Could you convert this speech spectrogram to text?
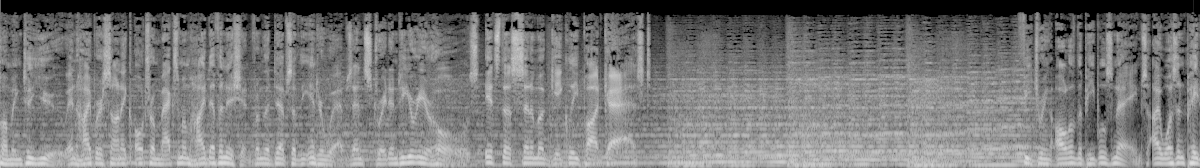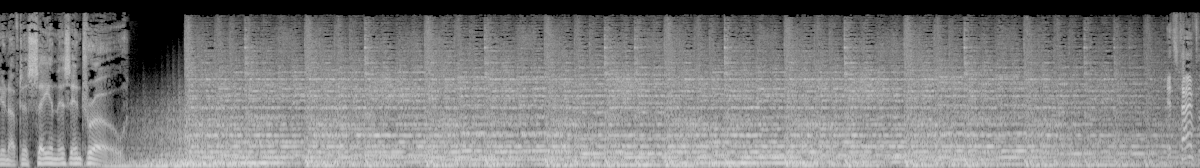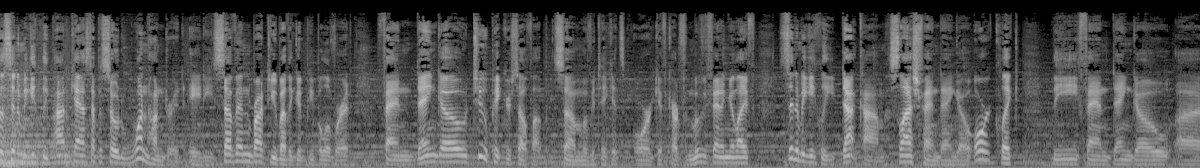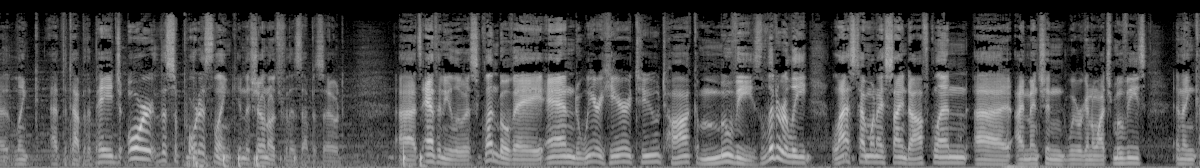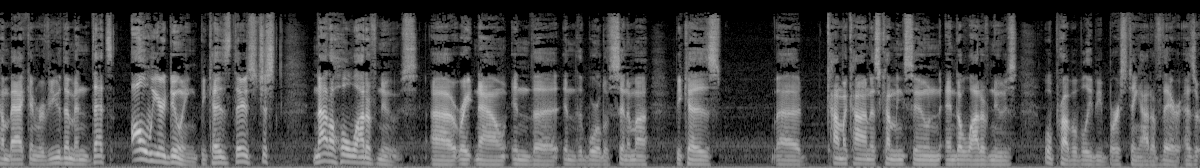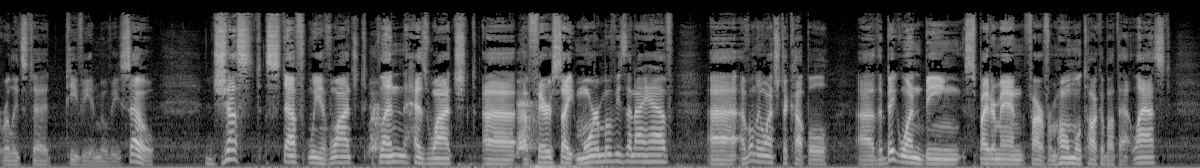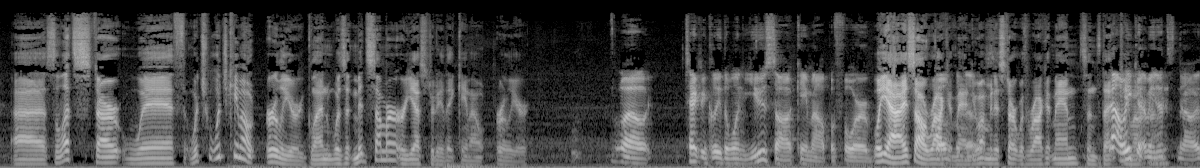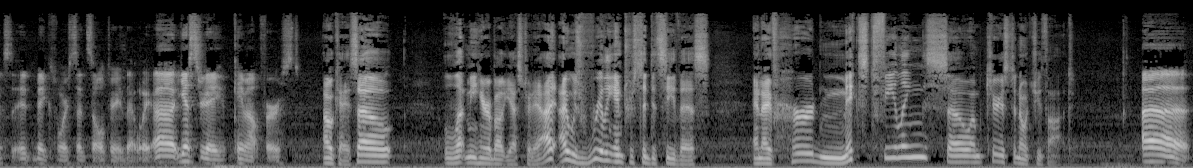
Coming to you in hypersonic ultra maximum high definition from the depths of the interwebs and straight into your ear holes. It's the Cinema Geekly Podcast. Featuring all of the people's names I wasn't paid enough to say in this intro. It's time for the Cinema Geekly Podcast, episode 187, brought to you by the good people over at Fandango. To pick yourself up some movie tickets or gift card for the movie fan in your life, cinemageekly.com slash Fandango, or click the Fandango uh, link at the top of the page, or the support us link in the show notes for this episode. Uh, it's Anthony Lewis, Glenn Beauvais, and we're here to talk movies. Literally, last time when I signed off, Glenn, uh, I mentioned we were going to watch movies and then come back and review them, and that's all we are doing because there's just not a whole lot of news uh, right now in the in the world of cinema because uh, Comic Con is coming soon, and a lot of news will probably be bursting out of there as it relates to TV and movies. So just stuff we have watched. Glenn has watched uh, a fair sight more movies than I have. Uh, I've only watched a couple. Uh, the big one being Spider Man Far From Home. We'll talk about that last. Uh, so let's start with which which came out earlier, Glenn? Was it Midsommar or yesterday that came out earlier? Well, technically, the one you saw came out before. Well, yeah, I saw Rocket Man. Do you want me to start with Rocket Man since that? no, came we out can, I mean, it's no, it's it makes more sense to alternate that way. Uh, yesterday came out first. Okay, so let me hear about yesterday. I, I was really interested to see this, and I've heard mixed feelings, so I'm curious to know what you thought. Uh,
